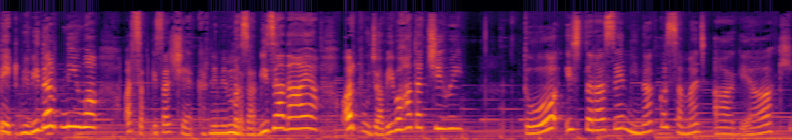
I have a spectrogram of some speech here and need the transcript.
पेट में भी दर्द नहीं हुआ और सबके साथ शेयर करने में मज़ा भी ज़्यादा आया और पूजा भी बहुत अच्छी हुई। तो इस तरह से मीना को समझ आ गया कि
